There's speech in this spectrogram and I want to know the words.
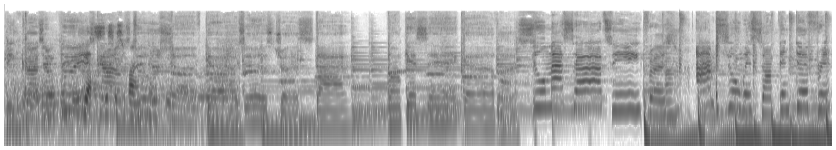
Because yes this is fine. thank you. just won't get sick of us. You my salty crush I'm doing something different.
